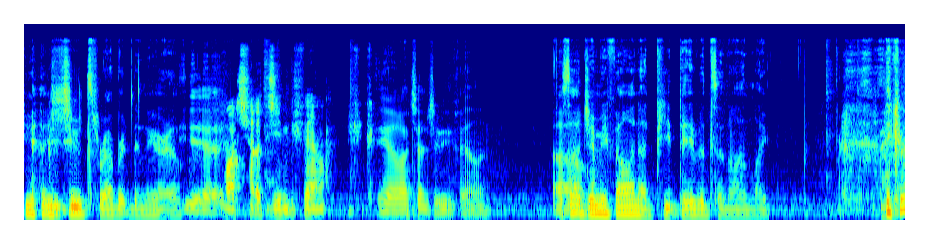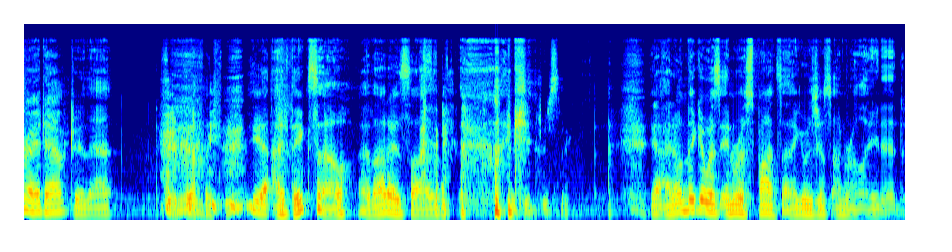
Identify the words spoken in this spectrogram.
guy. yeah, he shoots Robert De Niro. yeah, Watch out, Jimmy Fallon. yeah. Watch out, Jimmy Fallon. I saw Um, Jimmy Fallon had Pete Davidson on like, like right after that. Really? Yeah, I think so. I thought I saw it. That's like, interesting. yeah, I don't think it was in response. I think it was just unrelated.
